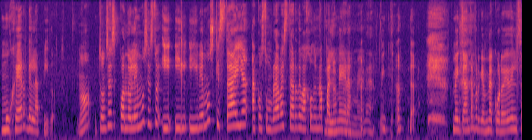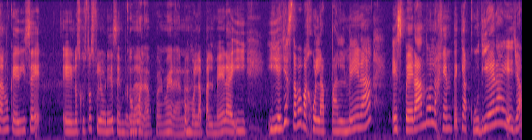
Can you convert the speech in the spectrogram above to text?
mujer de Lapidot, ¿no? Entonces, cuando leemos esto y, y, vemos que está ella acostumbraba a estar debajo de una palmera. me encanta. Me encanta porque me acordé del salmo que dice, eh, los justos florecen, ¿verdad? Como la palmera, ¿no? Como la palmera. Y, y ella estaba bajo la palmera esperando a la gente que acudiera a ella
